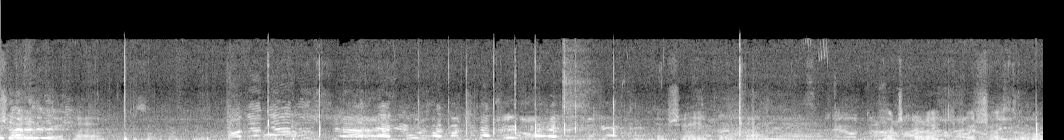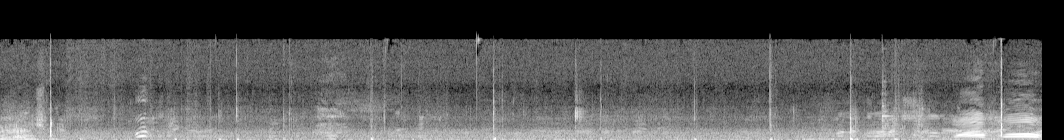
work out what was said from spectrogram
Wczoraj pojechałem. Ja wczoraj pojechałem na mecz kolejki pierwsza z drugą graliśmy. Brawo!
